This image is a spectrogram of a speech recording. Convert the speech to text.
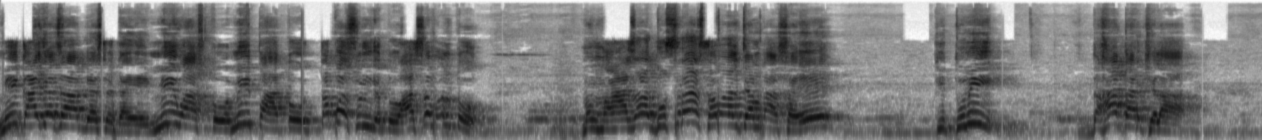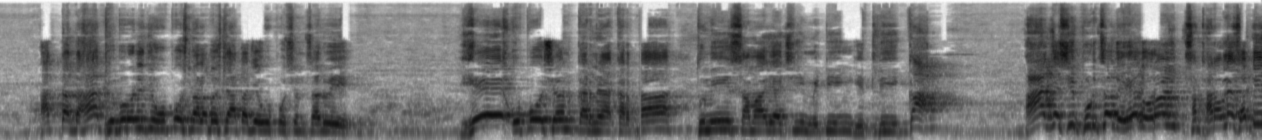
मी कायद्याचा अभ्यासक आहे. मी वाचतो मी पाहतो तपासून घेतो असं म्हणतो. मग माझा दुसरा सवाल त्यांना असा आहे की तुम्ही दहा तारखेला आत्ता दहा फेब्रुवारी जे उपोषणाला बसले आता जे उपोषण चालू आहे हे उपोषण करण्याकरता तुम्ही समाजाची मिटिंग घेतली का? आज जशी पुढचं ध्येय धोरण ठरवण्यासाठी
